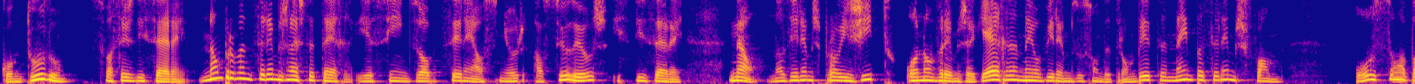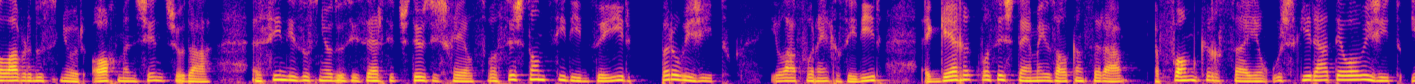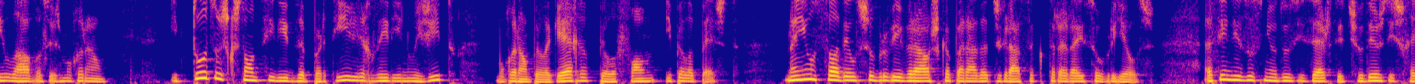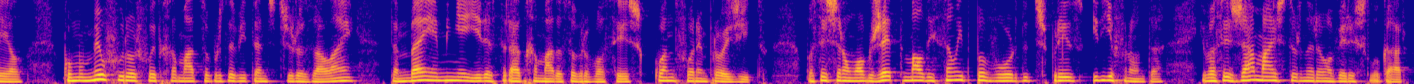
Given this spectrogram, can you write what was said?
Contudo, se vocês disserem, não permaneceremos nesta terra, e assim desobedecerem ao Senhor, ao seu Deus, e se disserem, não, nós iremos para o Egito, ou não veremos a guerra, nem ouviremos o som da trombeta, nem passaremos fome. Ouçam a palavra do Senhor, ó remanescente de Judá. Assim diz o Senhor dos Exércitos, Deus de Israel: se vocês estão decididos a ir para o Egito e lá forem residir, a guerra que vocês temem os alcançará, a fome que receiam os seguirá até ao Egito e lá vocês morrerão. E todos os que estão decididos a partir e residir no Egito morrerão pela guerra, pela fome e pela peste. Nenhum só deles sobreviverá ou escapará da desgraça que trarei sobre eles. Assim diz o Senhor dos Exércitos, o Deus de Israel: Como o meu furor foi derramado sobre os habitantes de Jerusalém, também a minha ira será derramada sobre vocês quando forem para o Egito. Vocês serão objeto de maldição e de pavor, de desprezo e de afronta, e vocês jamais tornarão a ver este lugar.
